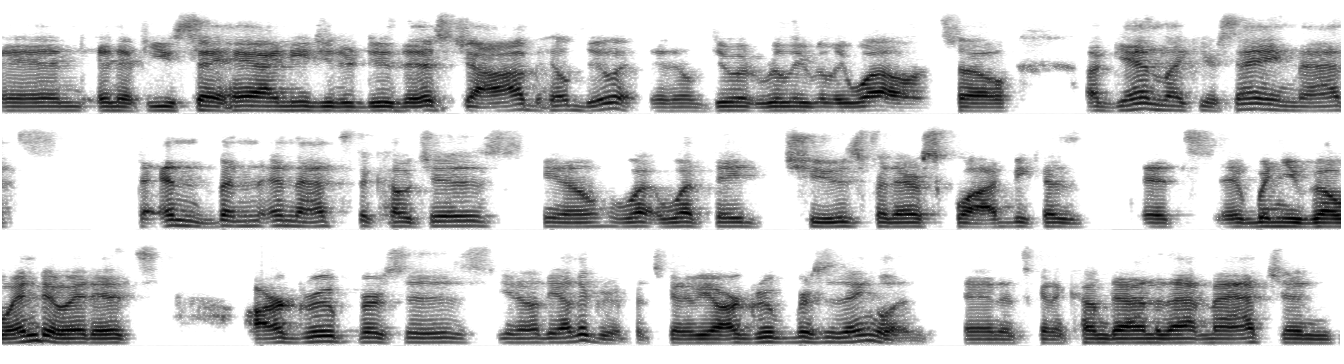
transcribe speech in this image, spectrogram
And and if you say, hey, I need you to do this job, he'll do it and he'll do it really, really well. And so again, like you're saying, that's and and that's the coaches you know what what they choose for their squad because it's when you go into it it's our group versus you know the other group it's going to be our group versus england and it's going to come down to that match and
